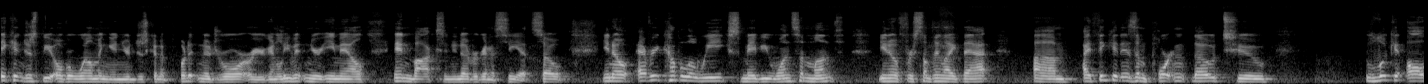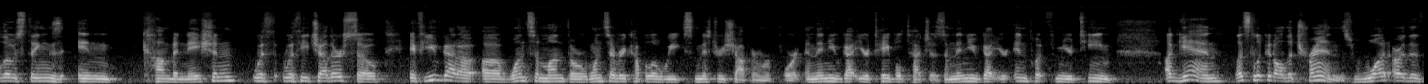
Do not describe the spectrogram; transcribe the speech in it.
it can just be overwhelming and you're just going to put it in a drawer or you're going to leave it in your email inbox and you're never going to see it. So, you know, every couple of weeks, maybe once a month, you know, for something like that. Um, I think it is important, though, to look at all those things in combination with with each other. So if you've got a, a, once a month or once every couple of weeks mystery shopping report, and then you've got your table touches, and then you've got your input from your team. Again, let's look at all the trends. What are the,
